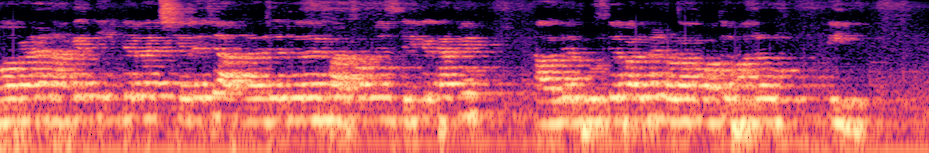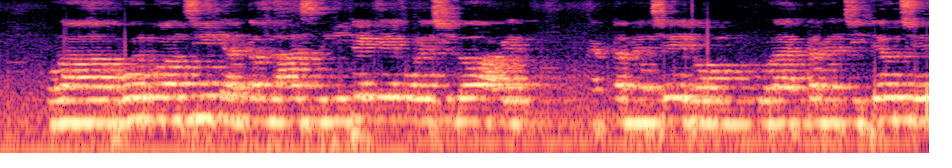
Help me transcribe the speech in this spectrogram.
মোহামেডান আগে তিনটে ম্যাচ খেলেছে। আপনারা যদি ওদের পারফরমেন্স দেখে থাকেন, তাহলে বুঝতে পারবেন ওরা কত ভালো টিম ওরা গোল কনসিড একদম লাস্ট মিনিটে গিয়ে করেছিল আগে একটা ম্যাচে এবং ওরা একটা ম্যাচ জিতেওছে।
